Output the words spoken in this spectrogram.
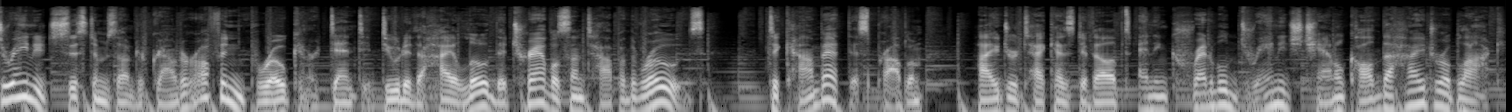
Drainage systems underground are often broken or dented due to the high load that travels on top of the roads. To combat this problem, Hydrotech has developed an incredible drainage channel called the Hydroblock.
